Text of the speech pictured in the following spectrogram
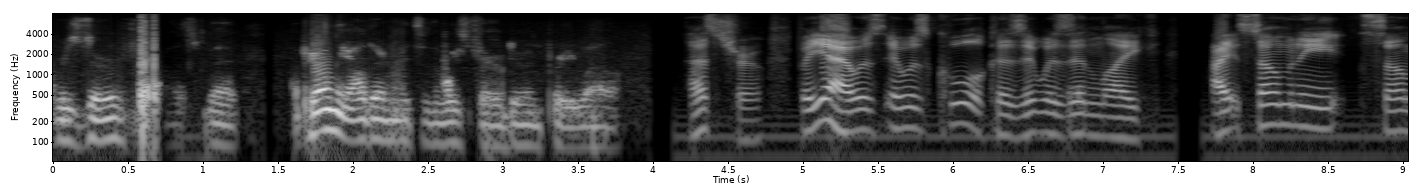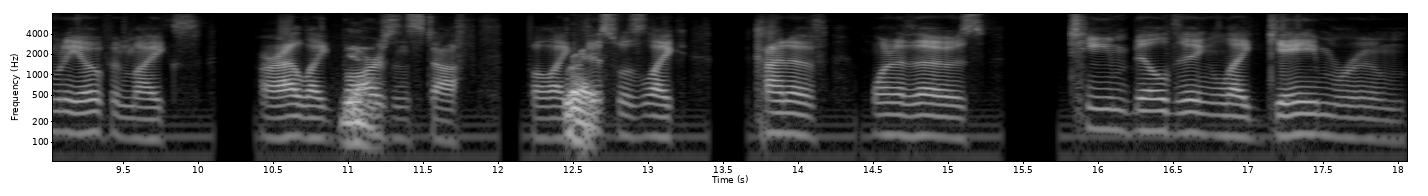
reserve for us. But apparently, all their nights of the week they're doing pretty well. That's true. But yeah, it was it was cool because it was in like I so many so many open mics are at like Yeah. bars and stuff. But like Right. this was like kind of one of those team building like game room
